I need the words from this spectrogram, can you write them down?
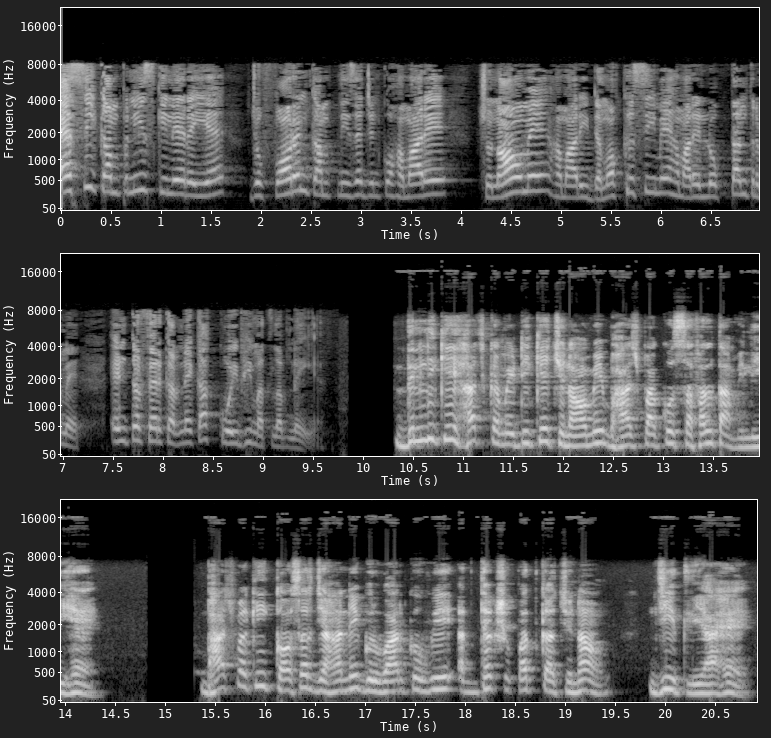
ऐसी कंपनीज़ की ले रही है जो फॉरेन कंपनीज़ है जिनको हमारे चुनाव में, हमारी डेमोक्रेसी में, हमारे लोकतंत्र में इंटरफेयर करने का कोई भी मतलब नहीं है। दिल्ली के हज कमेटी के चुनाव में भाजपा को सफलता मिली है। भाजपा की कौसर जहाँ ने गुरुवार को हुए अध्यक्ष पद का चुनाव जीत लिया है।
